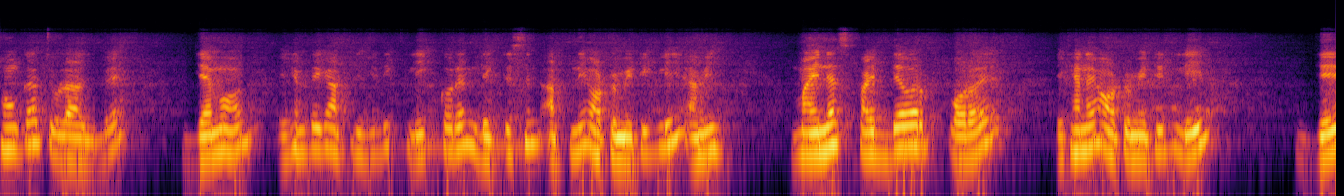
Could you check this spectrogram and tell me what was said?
সংখ্যা চলে আসবে। যেমন, এখান থেকে আপনি যদি ক্লিক করেন, দেখতেছেন আপনি অটোমেটিকলি আমি মাইনাস ফাইভ দেওয়ার পরে এখানে অটোমেটিকলি যে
